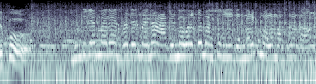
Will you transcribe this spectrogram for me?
చెప్పు. ముందు ఆ జన్మ వరకే మనుషులు ఈ జన్మలకి మళ్ళీ మనుషులు రావు.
